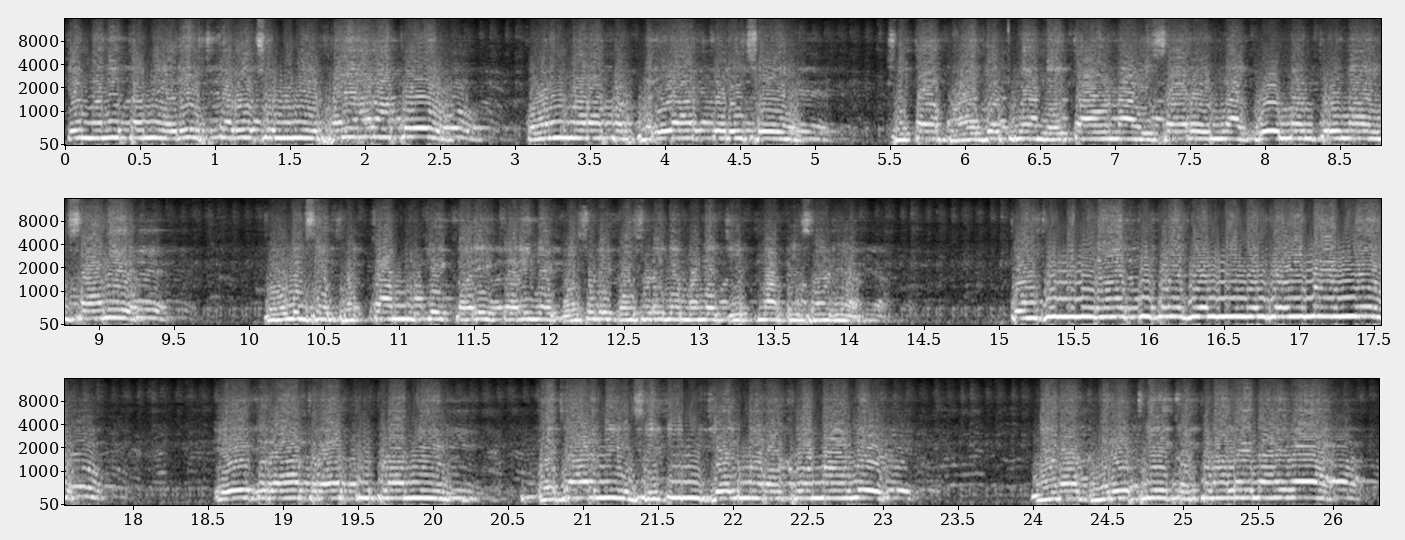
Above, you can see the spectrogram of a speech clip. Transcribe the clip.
કે મને તમે અરેસ્ટ કરો છો, મને એફઆઈઆર આપો. કોણે મારા પર ફરિયાદ કરી છે? છતાં ભાજપના નેતાઓના ઇશારે, એમના ગૃહમંત્રીના ઇશારે પોલીસે ધક્કા મૂકી કરી, કરીને ઘસડી ઘસડીને મને જીપમાં બેસાડ્યા. ત્યાંથી મને રાજપીપળા જેલમાં લઈ જવામાં આવ્યો. એક રાત રાજપીપળાની બજારની સિટીની જેલમાં રાખવામાં આવ્યો. મારા ઘરેથી કપડા લઈને આવ્યા.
